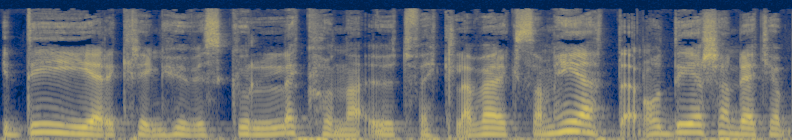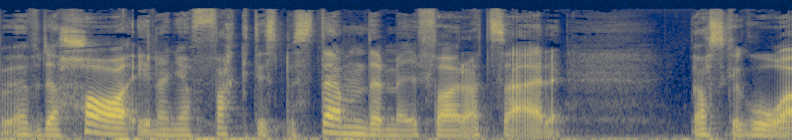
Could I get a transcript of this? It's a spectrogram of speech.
idéer kring hur vi skulle kunna utveckla verksamheten. Och det kände jag att jag behövde ha innan jag faktiskt bestämde mig för att så här, jag ska gå,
